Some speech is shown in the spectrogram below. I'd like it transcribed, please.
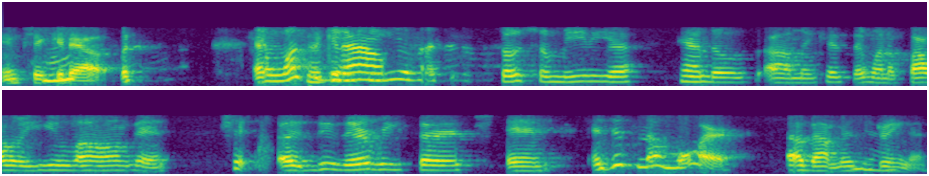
and check Mhm. it out. and once Check again, out. you have social media handles um, in case they want to follow you along and check, uh, do their research and and just know more about Miss Yeah. Drina.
